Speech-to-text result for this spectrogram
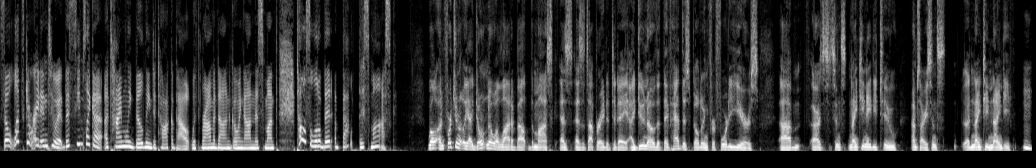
So let's get right into it. This seems like a, a timely building to talk about with Ramadan going on this month. Tell us a little bit about this mosque. Well, unfortunately, I don't know a lot about the mosque as as it's operated today. I do know that they've had this building for 40 years, um, uh, since 1982. I'm sorry, since uh, 1990. Mm.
